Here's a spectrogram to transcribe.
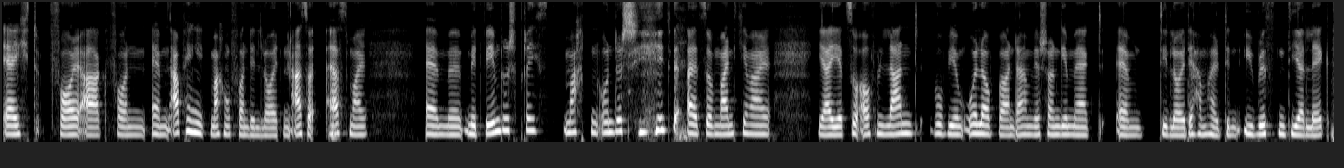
echt voll arg von ähm, abhängig machen von den Leuten. Also erstmal ähm, mit wem du sprichst, macht einen Unterschied. Also manchmal, ja, jetzt so auf dem Land, wo wir im Urlaub waren, da haben wir schon gemerkt, ähm, die Leute haben halt den übelsten Dialekt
